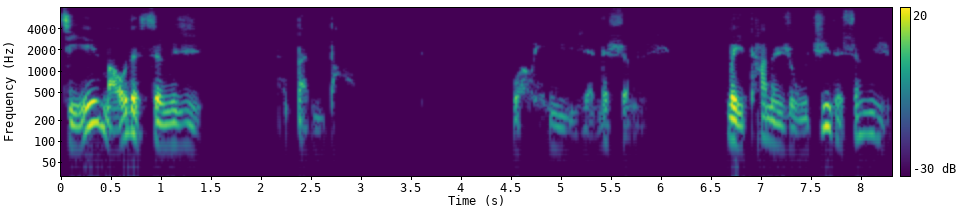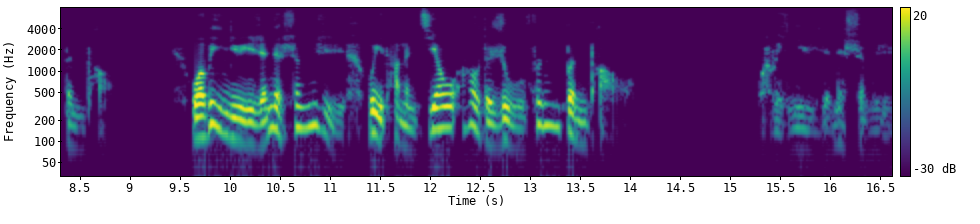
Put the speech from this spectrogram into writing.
睫毛的生日奔跑。我为女人的生日，为她们乳汁的生日奔跑；我为女人的生日，为她们骄傲的乳峰奔跑；我为女人的生日，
